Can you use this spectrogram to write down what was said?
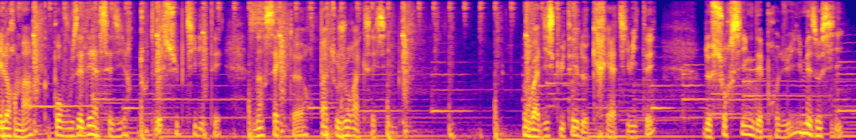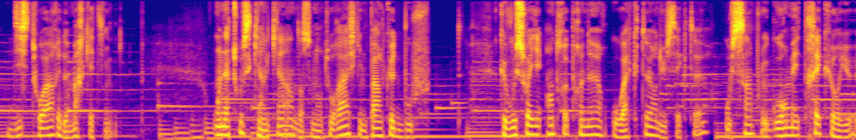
et leurs marques pour vous aider à saisir toutes les subtilités d'un secteur pas toujours accessible. On va discuter de créativité, de sourcing des produits, mais aussi d'histoire et de marketing. On a tous quelqu'un dans son entourage qui ne parle que de bouffe. Que vous soyez entrepreneur ou acteur du secteur, ou simple gourmet très curieux,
